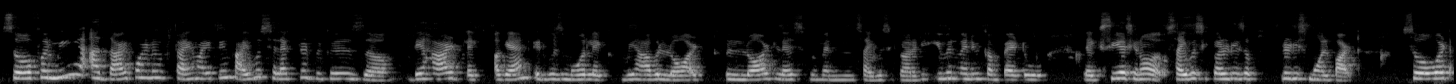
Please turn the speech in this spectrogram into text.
So for me, at that point of time, I think I was selected because uh, they had like again, it was more like we have a lot, lot less women in cybersecurity. Even when you compare to like CS, you know, cybersecurity is a pretty small part so what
